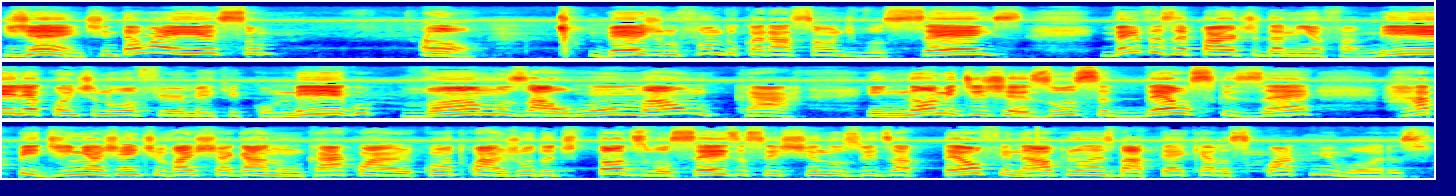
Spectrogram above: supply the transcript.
Gente, então é isso. Ó, beijo no fundo do coração de vocês. Vem fazer parte da minha família. Continua firme aqui comigo. Vamos ao rumo a um K. Em nome de Jesus, se Deus quiser, rapidinho a gente vai chegar num K. Com a, conto com a ajuda de todos vocês assistindo os vídeos até o final para nós bater aquelas 4 mil horas.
